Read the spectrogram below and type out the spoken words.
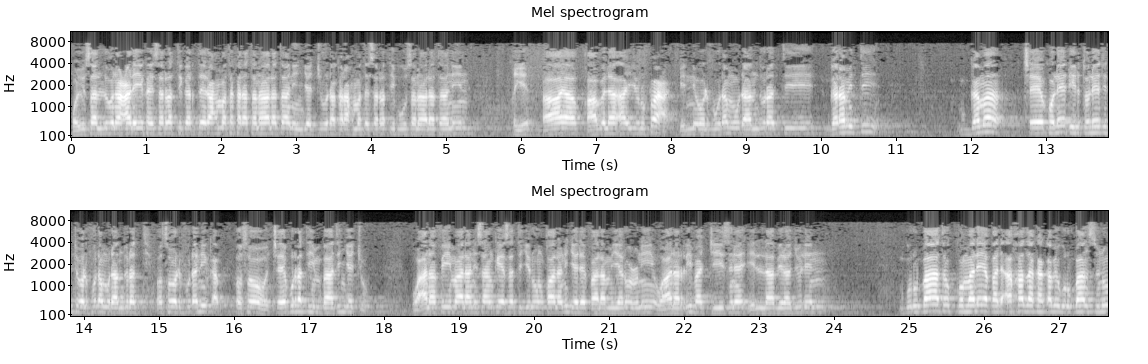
ويصلون عليك سرت قرتي رحمتك رتنا إن جتشورك رحمة سرت بوسنا لتانين آية قبل أن يرفع إني ألفون مودان درتي قرمتي قما dhiirtoleetitti ol fudhamuudhaan duratti osoo ol fudhanii osoo ceekurratti hin baatin jechuu وأنا في مال نسان كيست جرون قال نجد فلم يرعني وأنا الرفة إلا برجل قرباتك ملي قد أخذك قبل قربان سنو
